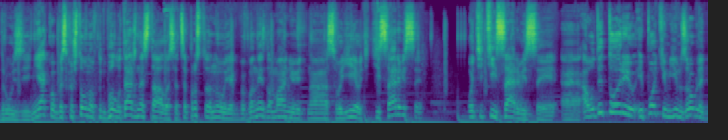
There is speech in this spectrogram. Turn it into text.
друзі. Ніякого безкоштовного футболу теж не сталося. Це просто, ну, якби вони заманюють на свої ott сервіси. Ott сервіси е, аудиторію, і потім їм зроблять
